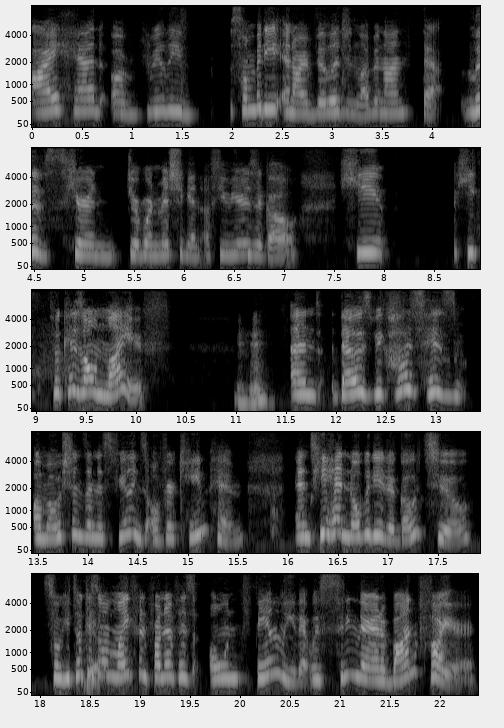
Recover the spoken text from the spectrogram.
i had a really somebody in our village in lebanon that lives here in dearborn michigan a few years ago he he took his own life mm-hmm. and that was because his emotions and his feelings overcame him and he had nobody to go to so he took his Yeah. own life in front of his own family that was sitting there at a bonfire.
